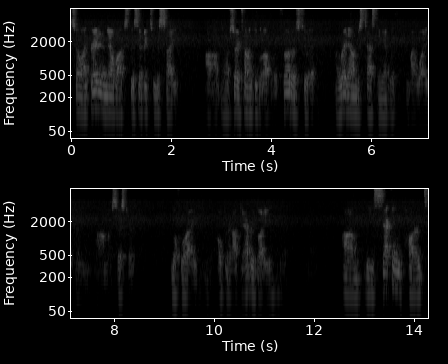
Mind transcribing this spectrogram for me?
So I created a mailbox specific to the site um, and I've started telling people to upload photos to it. Uh, right now, I'm just testing it with my wife and uh, my sister before I you know, open it up to everybody. Um, the second part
